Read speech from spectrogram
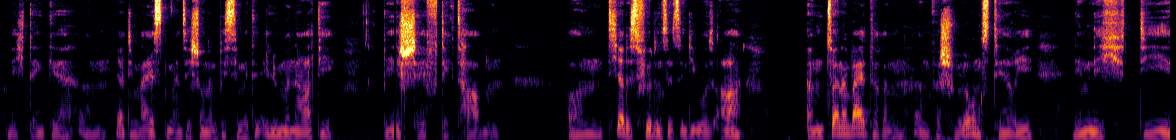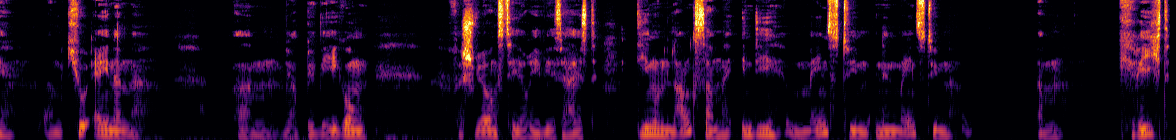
Und ich denke, ähm, ja, die meisten werden sich schon ein bisschen mit den Illuminati beschäftigt haben. Und ja, das führt uns jetzt in die USA ähm, zu einer weiteren ähm, Verschwörungstheorie, nämlich die ähm, QAnon ähm, ja, Verschwörungstheorie, wie sie heißt, die nun langsam in die Mainstream, in den Mainstream ähm, kriecht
